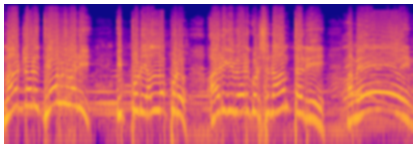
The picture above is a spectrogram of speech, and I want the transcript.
మాట్లాడు దేవుడు అని ఇప్పుడు ఎల్లప్పుడు అడిగి వేడుకొడుచున్నాం తండ్రి. ఆమేన్.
